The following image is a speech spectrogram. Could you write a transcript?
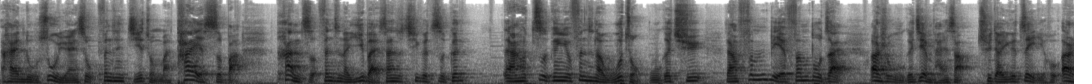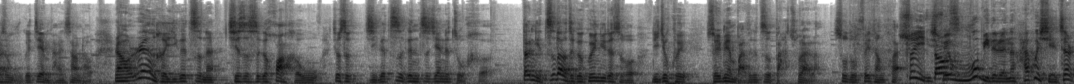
还有卤素元素，分成几种嘛。他也是把汉字分成了一百三十七个字根。然后字根又分成了五种五个区，然后分别分布在二十五个键盘上，去掉一个 Z 以后，二十五个键盘上头，然后任何一个字呢，其实是个化合物，就是几个字根之间的组合。当你知道这个规律的时候，你就可以随便把这个字打出来了，速度非常快。所以学五笔的人呢，还会写字儿。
